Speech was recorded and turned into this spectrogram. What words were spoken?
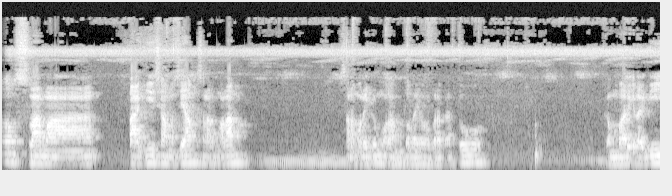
Oh, selamat pagi, selamat siang, selamat malam. Assalamualaikum warahmatullahi wabarakatuh. Kembali lagi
